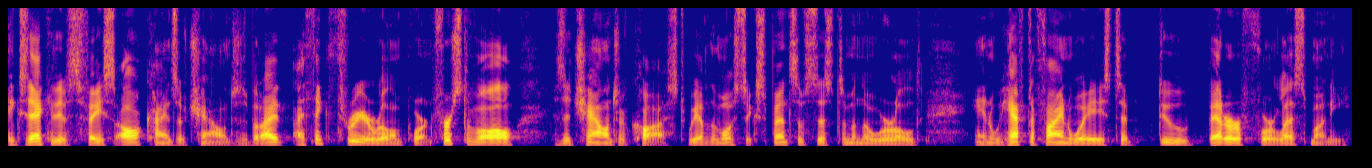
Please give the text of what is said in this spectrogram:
executives face all kinds of challenges, but I, I, think three are real important. First of all is a challenge of cost. We have the most expensive system in the world and we have to find ways to do better for less money.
